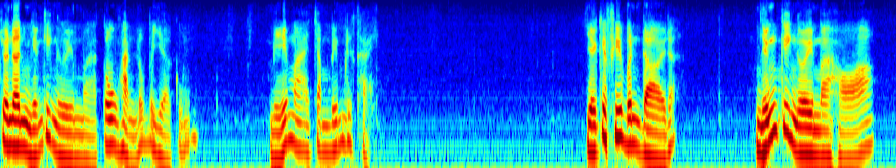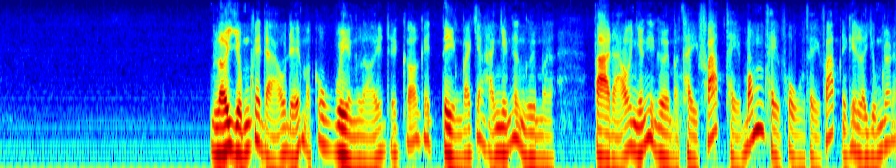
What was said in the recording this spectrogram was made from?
Cho nên những cái người mà tu hành lúc bây giờ cũng mỉa mai chăm biếm Đức Thầy. Về cái phía bên đời đó, những cái người mà họ lợi dụng cái đạo để mà có quyền lợi để có cái tiền bạc chẳng hạn những cái người mà tà đạo những cái người mà thầy pháp thầy bóng thầy phù thầy pháp này cái lợi dụng đó đó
